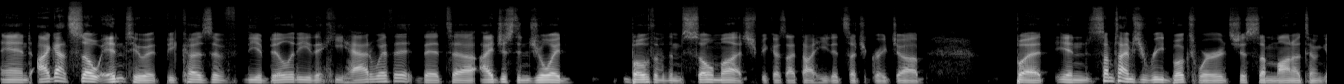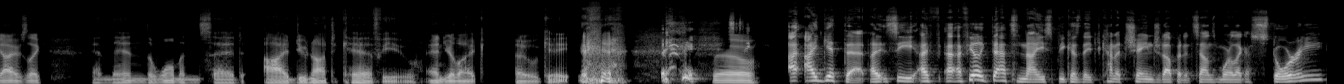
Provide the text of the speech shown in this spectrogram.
and i got so into it because of the ability that he had with it that uh, i just enjoyed both of them so much because i thought he did such a great job. But in sometimes you read books where it's just some monotone guy who's like and then the woman said i do not care for you and you're like okay so I, I get that. I see. I feel like that's nice because they kind of change it up and it sounds more like a story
